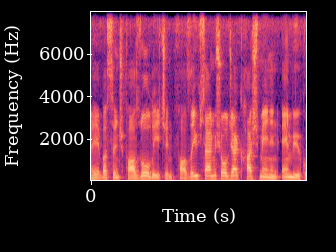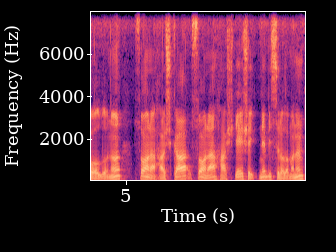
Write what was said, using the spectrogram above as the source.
e, basınç fazla olduğu için fazla yükselmiş olacak. HM'nin en büyük olduğunu sonra HK sonra HD şeklinde bir sıralamanın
